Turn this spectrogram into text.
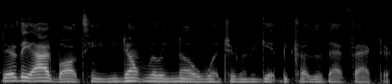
they're the oddball team. You don't really know what you're going to get because of that factor.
